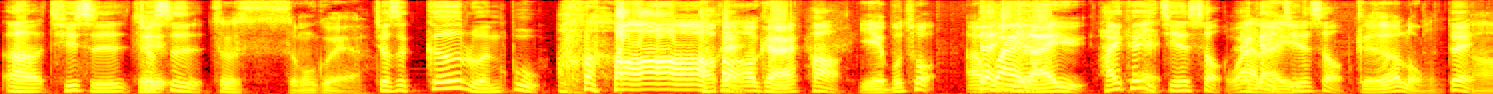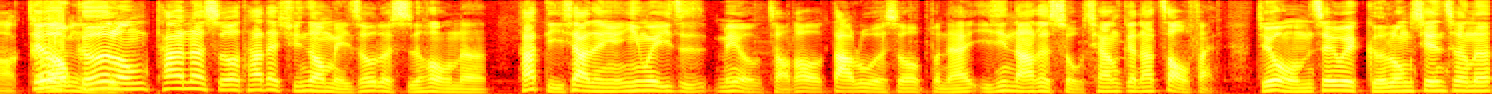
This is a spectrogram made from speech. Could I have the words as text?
呃，其实这就是这什么鬼啊就是哥伦布。OK OK 好，也不错啊，对外来语还可以哎接受，还外来语可以接受。格隆对啊，结果格格隆他那时候他在寻找美洲的时候呢，他底下人员因为一直没有找到大陆的时候，本来已经拿着手枪跟他造反，结果我们这位格隆先生呢，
